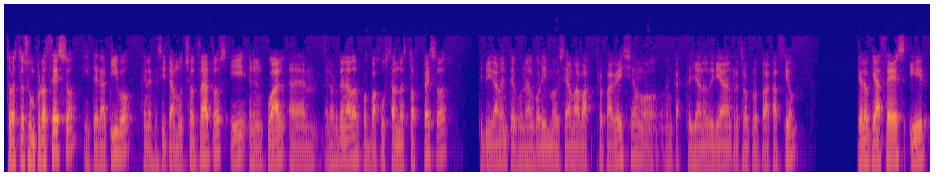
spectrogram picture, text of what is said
Todo esto es un proceso iterativo que necesita muchos datos y en el cual em, el ordenador pues, va ajustando estos pesos, típicamente con un algoritmo que se llama backpropagation o en castellano dirían retropropagación, que lo que hace es ir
